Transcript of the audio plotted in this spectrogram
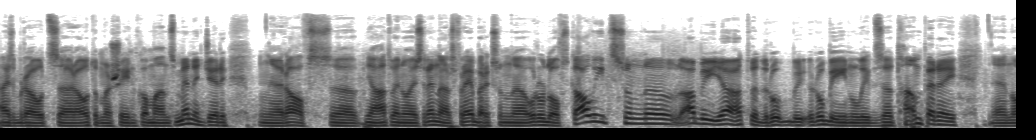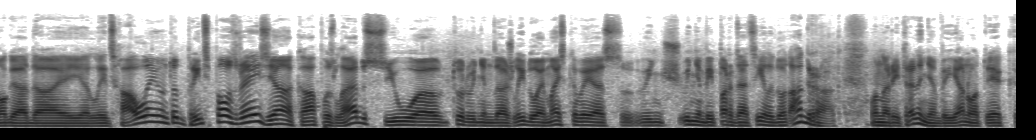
aizbrauca ar automašīnu komandas menedžeri. Ralfs, jā, atvainojas Renārs Freibergs un Rudolfs Kalvītis, un abi, jā, atved Rubi, Rubīnu līdz Tamperei, nogādāja līdz Hallei, un tad, principā, uzreiz, jā, kāp uz ledus, jo tur viņam daži lidojumi aizkavējās, viņš, viņam bija paredzēts ielidot agrāk, un arī treniņam bija jānotiek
